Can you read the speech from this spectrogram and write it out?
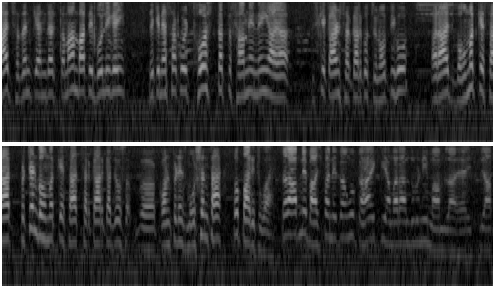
आज सदन के अंदर तमाम बातें बोली गई, लेकिन ऐसा कोई ठोस तत्व सामने नहीं आया जिसके कारण सरकार को चुनौती हो। और आज बहुमत के साथ प्रचंड बहुमत के साथ सरकार का जो कॉन्फिडेंस मोशन था वो पारित हुआ है। सर आपने भाजपा नेताओं को कहा है कि हमारा अंदरूनी मामला है इसलिए आप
